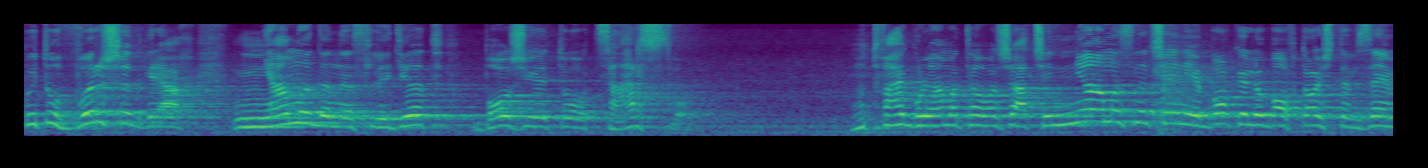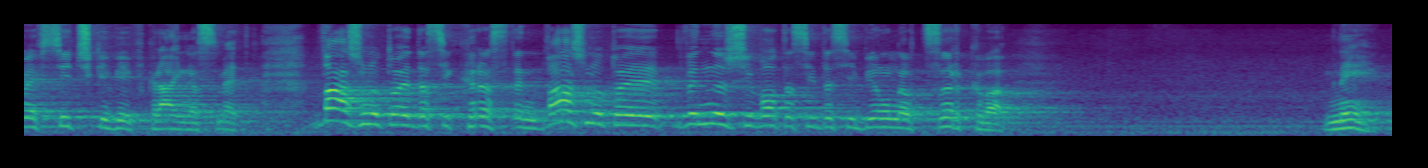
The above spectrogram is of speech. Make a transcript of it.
които вършат грях, няма да наследят Божието царство. Но това е голямата лъжа, че няма значение. Бог е любов, Той ще вземе всички ви в крайна сметка. Важното е да си кръстен, важното е веднъж живота си да си бил на църква. Не.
